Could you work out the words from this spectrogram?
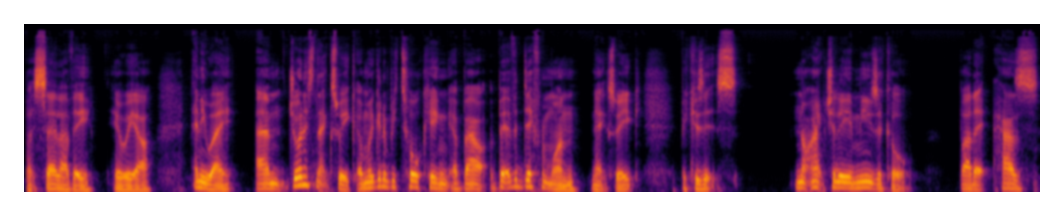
But c'est la vie. Here we are. Anyway, um, join us next week, and we're going to be talking about a bit of a different one next week because it's not actually a musical, but it has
